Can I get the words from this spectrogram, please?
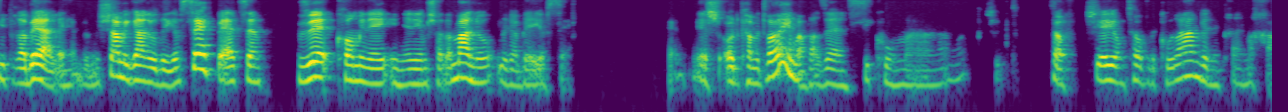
התרבה עליהם, ומשם הגענו ליוסף בעצם, וכל מיני עניינים שלמדנו לגבי יוסף. כן, יש עוד כמה דברים, אבל זה סיכום. טוב, שיהיה יום טוב לכולם ונתראה מחר.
